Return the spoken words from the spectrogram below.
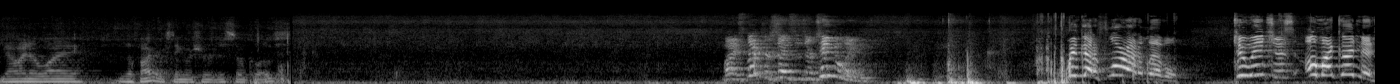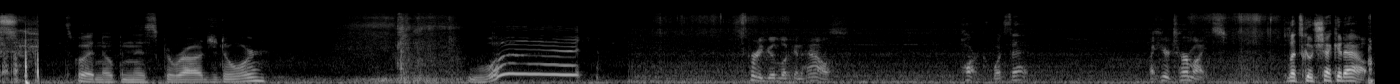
Now I know why the fire extinguisher is so close. My inspector senses are tingling! We've got a floor out of level! Two inches? Oh my goodness! Let's go ahead and open this garage door. What? It's a pretty good looking house. Hark, what's that? I hear termites. Let's go check it out.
